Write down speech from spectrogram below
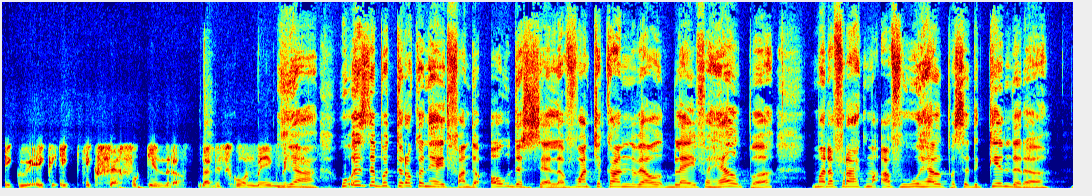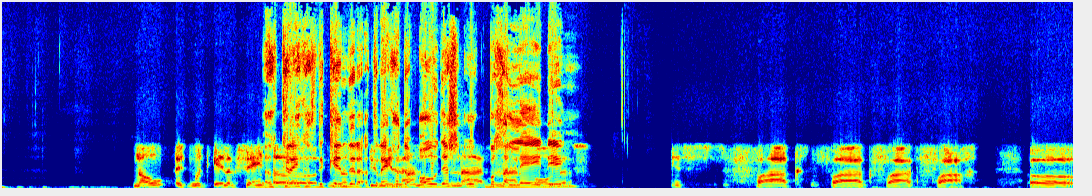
Ik, ik, ik, ik vecht voor kinderen. Dat is gewoon mijn missie. Ja, hoe is de betrokkenheid van de ouders zelf? Want je kan wel blijven helpen, maar dan vraag ik me af, hoe helpen ze de kinderen? Nou, ik moet eerlijk zijn. Uh, krijgen de kinderen, krijgen de ouders ook begeleiding? is vaak, vaak, vaak, vaak. Uh,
